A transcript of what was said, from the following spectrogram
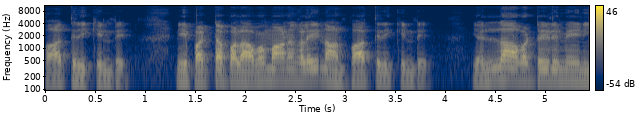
பார்த்திருக்கின்றேன். நீ பட்ட பல அவமானங்களை நான் பார்த்திருக்கின்றேன். எல்லாவற்றிலுமே நீ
